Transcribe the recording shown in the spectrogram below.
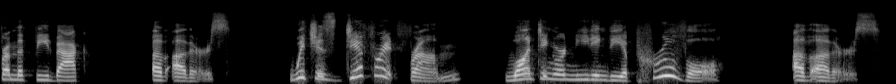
from the feedback of others, which is different from wanting or needing the approval of others.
